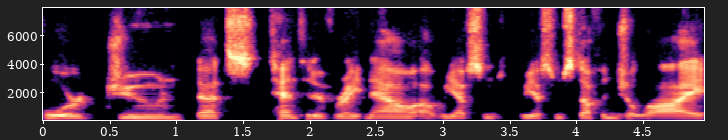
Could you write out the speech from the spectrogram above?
for June. That's tentative right now. Uh, we have some we have some stuff in July.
